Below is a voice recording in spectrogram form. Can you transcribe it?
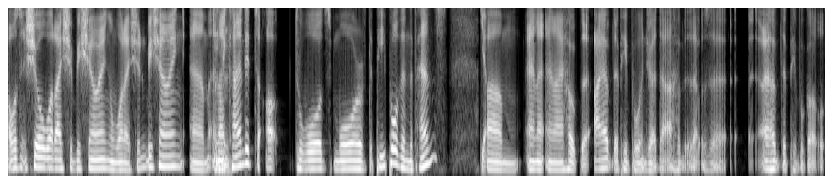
I wasn't sure what I should be showing and what I shouldn't be showing. Um, and I Mhm. kind of to opt towards more of the people than the pens. Yep. Um, and and I hope that I hope that people enjoyed that. I hope that that was a. I hope that people got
